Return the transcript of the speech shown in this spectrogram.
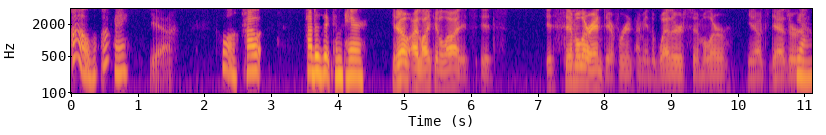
Oh, okay. Yeah. Cool. How how does it compare? You know, I like it a lot. It's it's it's similar and different. I mean, the weather's similar. You know, it's desert. Yeah.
